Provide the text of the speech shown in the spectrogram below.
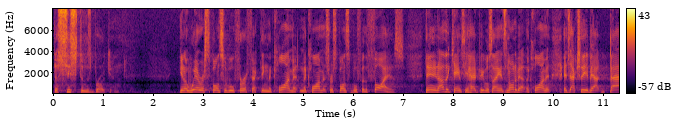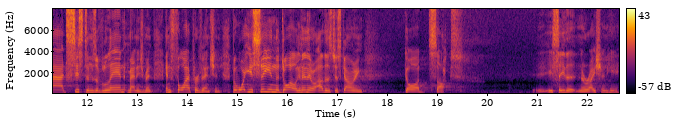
the system's broken. You know, we're responsible for affecting the climate, and the climate's responsible for the fires. Then in other camps, you had people saying it's not about the climate, it's actually about bad systems of land management and fire prevention. But what you see in the dialogue, and then there are others just going, God sucks. You see the narration here?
